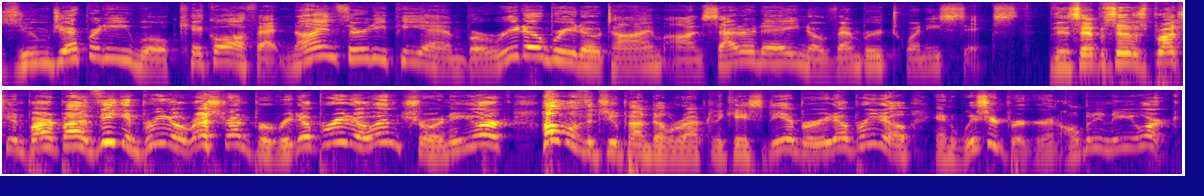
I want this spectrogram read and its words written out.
Zoom Jeopardy will kick off at 9:30 p.m. Burrito Burrito time on Saturday, November 26th. This episode is brought to you in part by vegan burrito restaurant Burrito Burrito in Troy, New York, home of the two pound double wrapped in a quesadilla Burrito Burrito and Wizard Burger in Albany, New York.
